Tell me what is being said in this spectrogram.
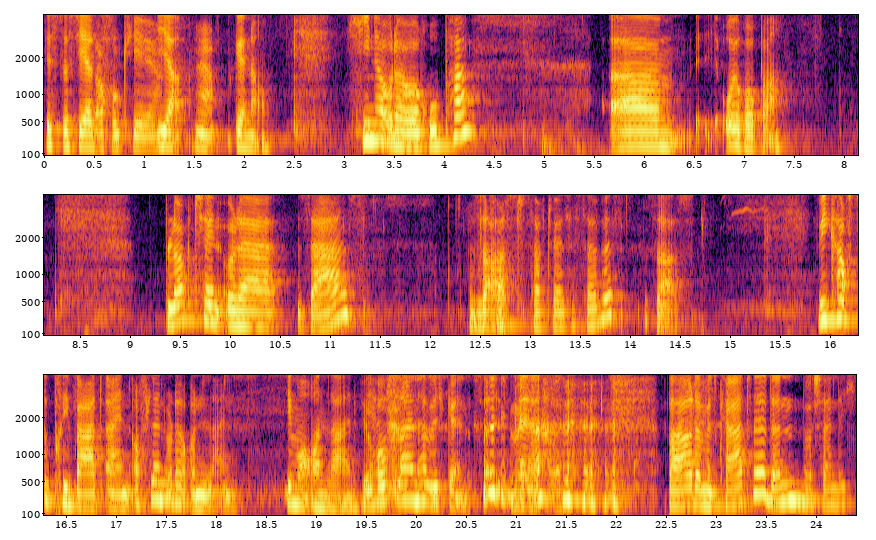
ist das jetzt ist auch okay. Ja, ja, ja. genau. China oder Europa? Ähm, Europa. Blockchain oder SaaS? Also SaaS. Software as a Service? SaaS. Wie kaufst du privat ein? Offline oder online? Immer online. Für ja. offline habe ich keine Zeit mehr. Bar oder mit Karte? Dann wahrscheinlich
